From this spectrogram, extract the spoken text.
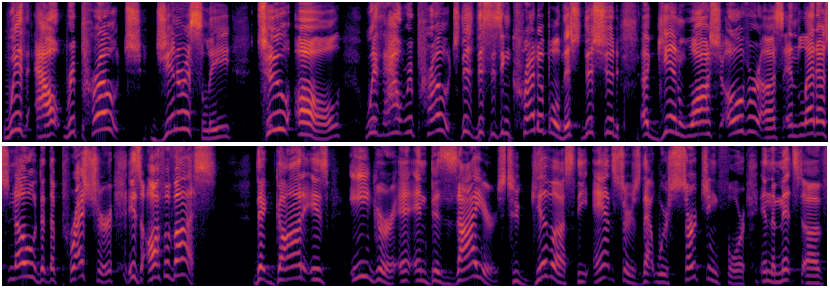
Without reproach, generously to all without reproach. This, this is incredible. This, this should again wash over us and let us know that the pressure is off of us that God is eager and, and, desires to give us the answers that we're searching for in the midst of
